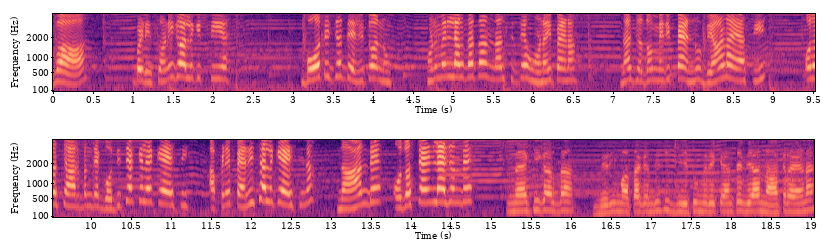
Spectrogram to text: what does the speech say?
ਵਾਹ ਬੜੀ ਸੋਹਣੀ ਗੱਲ ਕੀਤੀ ਹੈ ਬਹੁਤ ਇੱਜ਼ਤ ਦੇ ਲਈ ਤੁਹਾਨੂੰ। ਹੁਣ ਮੈਨੂੰ ਲੱਗਦਾ ਤੁਹਾਨੂੰ ਨਾਲ ਸਿੱਧੇ ਹੋਣਾ ਹੀ ਪੈਣਾ। ਨਾ ਜਦੋਂ ਮੇਰੀ ਭੈਣ ਨੂੰ ਵਿਆਹਣ ਆਇਆ ਸੀ ਉਦੋਂ ਚਾਰ ਬੰਦੇ ਗੋਦੀ ਚੱਕ ਕੇ ਲੈ ਕੇ ਆਏ ਸੀ ਆਪਣੇ ਪੈਰੀ ਚੱਲ ਕੇ ਆਏ ਸੀ ਨਾ ਨਾ ਆਂਦੇ ਉਦੋਂ ਸਟੈਂਡ ਲੈ ਜਾਂਦੇ। ਮੈਂ ਕੀ ਕਰਦਾ ਮੇਰੀ ਮਾਤਾ ਕਹਿੰਦੀ ਸੀ ਜੇ ਤੂੰ ਮੇਰੇ ਕਹਿਣ ਤੇ ਵਿਆਹ ਨਾ ਕਰਾਇਆ ਨਾ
